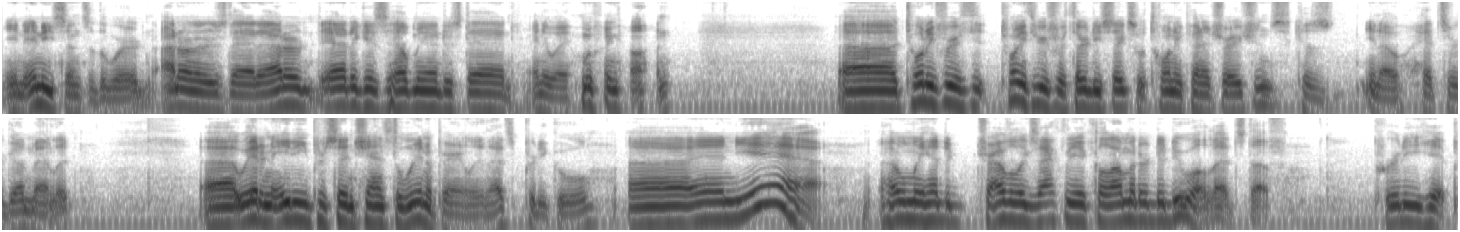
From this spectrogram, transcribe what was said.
in any sense of the word. I don't understand. I don't. Atticus, help me understand. Anyway, moving on. Uh, 23, 23 for 36 with 20 penetrations because, you know, Hetzer gun mantlet. Uh, we had an 80% chance to win, apparently. That's pretty cool. Uh, and yeah, I only had to travel exactly a kilometer to do all that stuff. Pretty hip.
